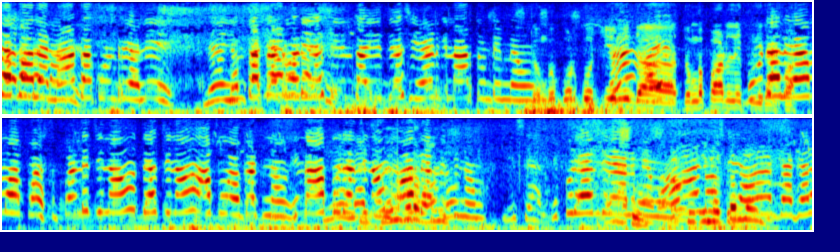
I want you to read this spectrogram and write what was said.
చెప్పాలి నాటకుండ్రి అని మేము ఇంత పెట్టుబడి వేసి ఇంత ఇది చేసి ఏడికి నాటుతుంటే మేము దొంగ కొడుకు వచ్చి ఏంది దా- దొంగ పాటలు బుడ్డలు ఏమో పస్- పండించినాము తెచ్చినాము అప్పు కట్టినాం ఇంకా అప్పు తెచ్చినాం బోర్లు తెప్పించినాం ఇప్పుడు ఏం చేయాలి మేము? దగ్గర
